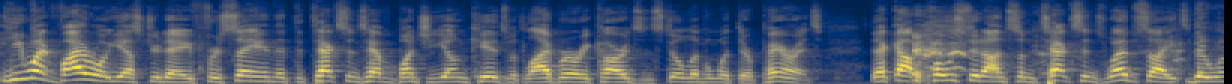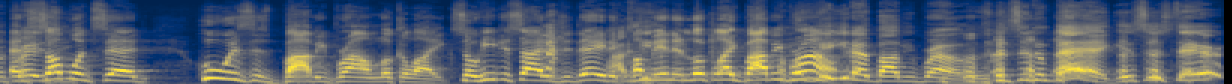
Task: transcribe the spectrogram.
He went viral yesterday for saying that the Texans have a bunch of young kids with library cards and still living with their parents. That got posted on some Texans websites, and someone said who is this Bobby Brown lookalike? So he decided today to come in and look like Bobby I'm Brown. Give you that Bobby Brown. It's in the bag. It's just there.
